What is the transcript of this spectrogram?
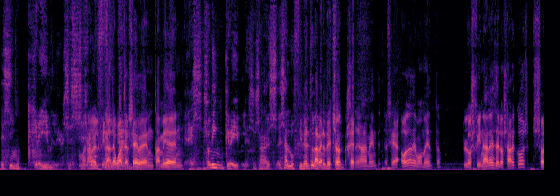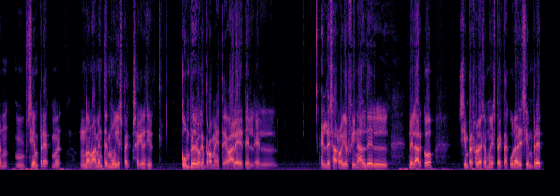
es increíble. Es, es bueno, el final de Water 7 también. Es, son increíbles, o sea, es, es alucinante la A ver, de hecho, generalmente, o sea, Oda de momento, los finales de los arcos son mm, siempre, mm, normalmente muy, o sea, quiero decir, cumple lo que promete, ¿vale? El, el, el desarrollo, el final del, del, arco siempre suele ser muy espectacular y siempre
